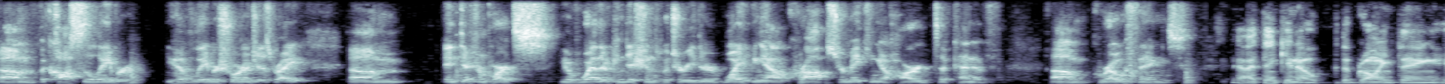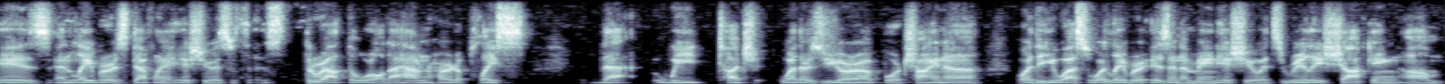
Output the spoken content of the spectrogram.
Um, the cost of the labor, you have labor shortages, right? Um, in different parts, you have weather conditions which are either wiping out crops or making it hard to kind of um, grow things. Yeah, I think you know the growing thing is, and labor is definitely an issue. It's, it's throughout the world. I haven't heard a place that we touch, whether it's Europe or China or the U.S., where labor isn't a main issue. It's really shocking um,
